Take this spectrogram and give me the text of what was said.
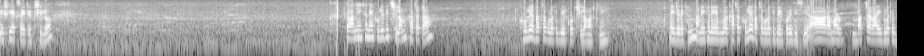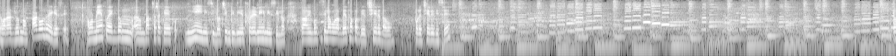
বেশি এক্সাইটেড ছিল। তো আমি এখানে খুলে দিচ্ছিলাম খাঁচাটা। খুলে বাচ্চাগুলোকে বের করছিলাম আর কি। এই যে দেখেন, আমি এখানে খাঁচা খুলে বাচ্চাগুলোকে বের করে দিছি। আর আমার বাচ্চারা এগুলোকে ধরার জন্য পাগল হয়ে গেছে। আমার মেয়ে তো একদম বাচ্চাটাকে নিয়েই নিছিল, চিমটি দিয়ে ধরে নিয়ে নিছিল। তো আমি বলতেছিলাম, ওরা ব্যথা পাবে, ছেড়ে দাও। পরে ছেড়ে দিছে। তো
